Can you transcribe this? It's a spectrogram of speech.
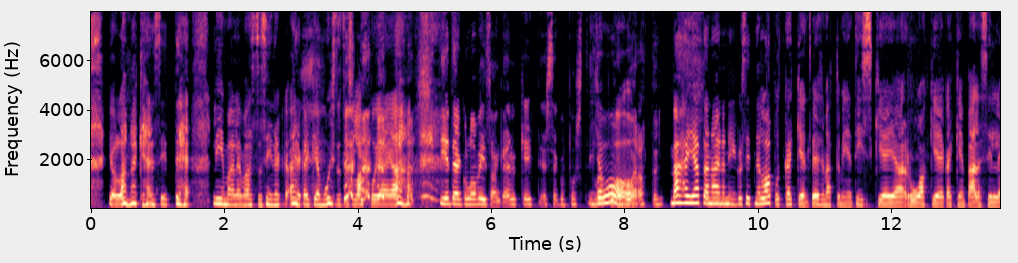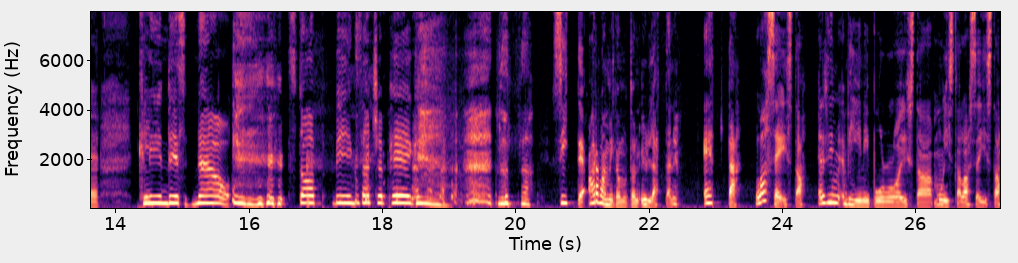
jolla mä käyn sitten liimailemassa siinä aina kaikkia muistutuslappuja. Ja... Tietää, kun Lovisa on käynyt keittiössä, kun postit Joo. on vuorattu. Mähän jätän aina niin sit ne laput kaikkien pesemättömien tiskien ja ruokien ja kaikkien päälle silleen, clean this now, stop being such a pig. Totta. Sitten arva, mikä mut on yllättänyt, että laseista, esimerkiksi viinipulloista, muista laseista,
